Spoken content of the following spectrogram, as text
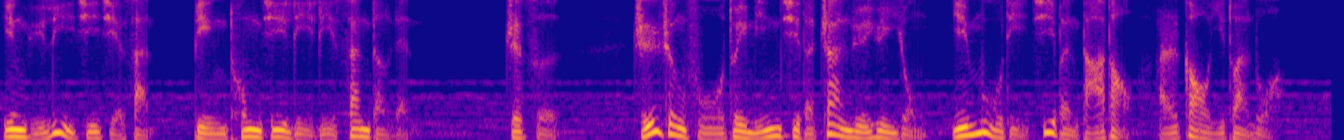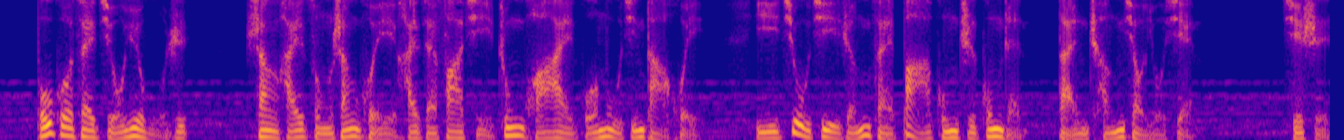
应予立即解散，并通缉李立三等人。至此，执政府对民气的战略运用因目的基本达到而告一段落。不过，在九月五日，上海总商会还在发起中华爱国募金大会，以救济仍在罢工之工人，但成效有限。其实，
